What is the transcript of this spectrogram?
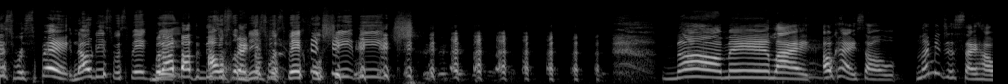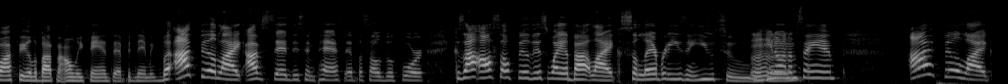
disrespect. No disrespect, But but, I'm about to on some disrespectful shit, bitch. no, man. Like, okay, so let me just say how I feel about the OnlyFans epidemic. But I feel like I've said this in past episodes before because I also feel this way about like celebrities and YouTube. You know what Mhm. I'm saying? I feel like,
